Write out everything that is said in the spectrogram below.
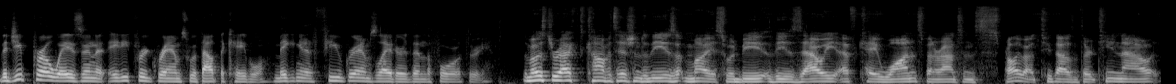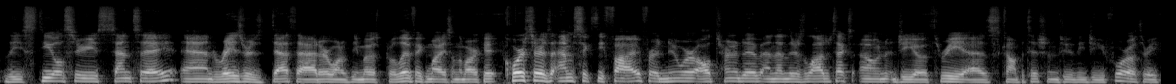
The G Pro weighs in at 83 grams without the cable, making it a few grams lighter than the 403. The most direct competition to these mice would be the Zowie FK1. It's been around since probably about 2013 now. The SteelSeries Sensei and Razer's DeathAdder, one of the most prolific mice on the market. Corsair's M65 for a newer alternative, and then there's Logitech's own G303 as competition to the G403.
